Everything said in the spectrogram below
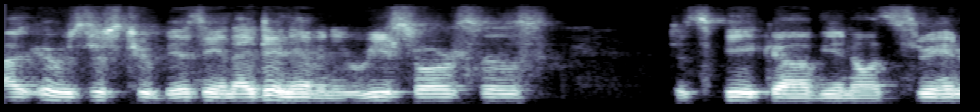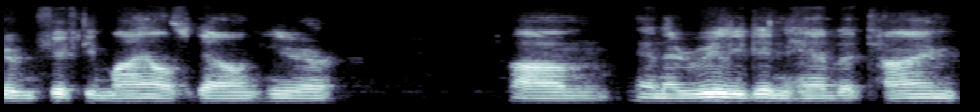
I, it was just too busy, and I didn't have any resources to speak of. You know, it's 350 miles down here, um, and I really didn't have the time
